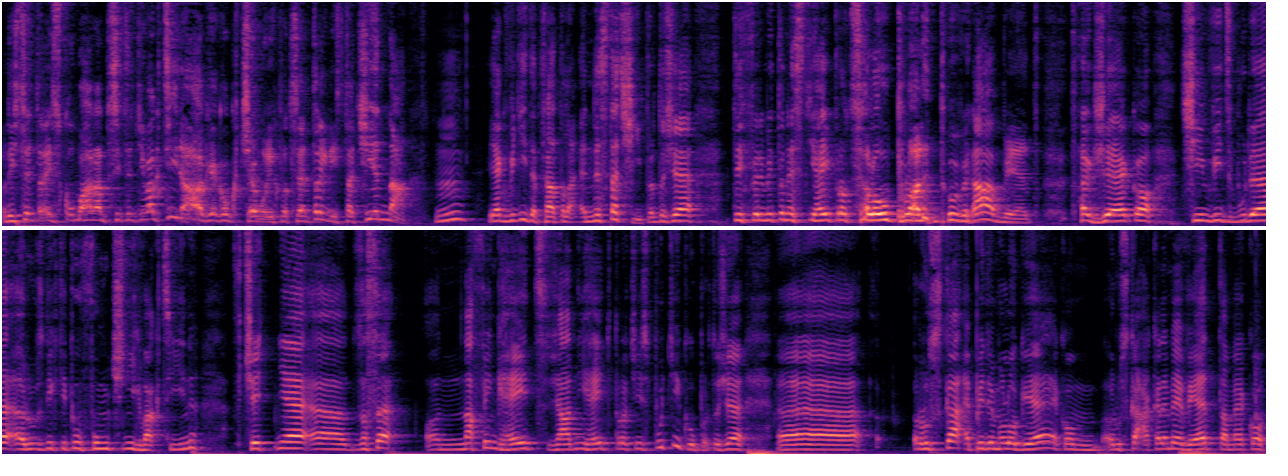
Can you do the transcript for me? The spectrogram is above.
a když se tady zkoumá na 30 vakcínách, jako k čemu jich potřebujeme trh, když stačí jedna. Hm? Jak vidíte, přátelé, nestačí, protože ty firmy to nestíhají pro celou planetu vyrábět. Takže jako čím víc bude různých typů funkčních vakcín, včetně eh, zase eh, nothing hate, žádný hate proti Sputniku, protože eh, ruská epidemiologie, jako Ruská akademie věd, tam jako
